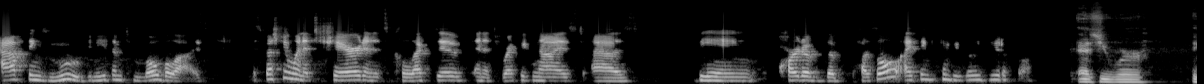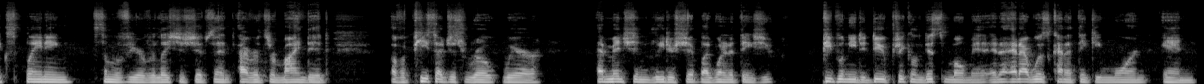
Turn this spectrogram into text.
have things move. You need them to mobilize, especially when it's shared and it's collective and it's recognized as being part of the puzzle. I think it can be really beautiful. As you were explaining some of your relationships, and I was reminded of a piece I just wrote where I mentioned leadership, like one of the things you people need to do, particularly in this moment. And, and I was kind of thinking more in, in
